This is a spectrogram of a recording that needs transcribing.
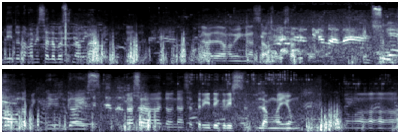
Dito na kami sa labas ng aming hotel. Wala kami nga summer, sabi ko. And sobrang lamig na yun, guys. Nasa, ano, nasa 3 degrees lang ngayong mga ah,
